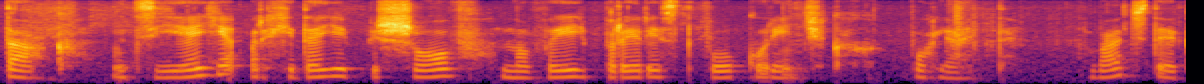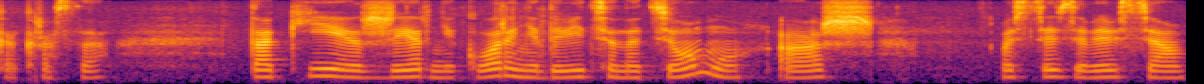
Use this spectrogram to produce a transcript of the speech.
Так, у цієї орхідеї пішов новий приріст по корінчиках. Погляньте. Бачите, яка краса? Такі жирні корені, дивіться на цьому, аж ось цей з'явився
